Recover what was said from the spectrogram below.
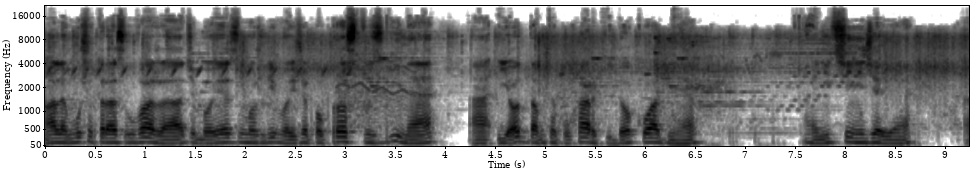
Ale muszę teraz uważać, bo jest możliwość, że po prostu zginę a, i oddam te pucharki dokładnie. E, nic się nie dzieje. E,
